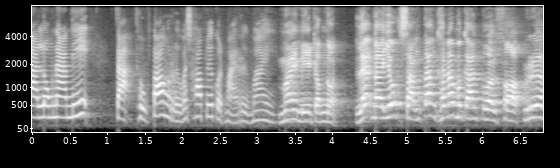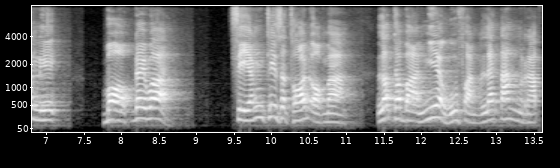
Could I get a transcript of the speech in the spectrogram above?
การลงนามนี้จะถูกต้องหรือว่าชอบด้วยกฎหมายหรือไม่ ไม่มีกำหนด และนายกสั่งตั้งคณะกรรมการตรวจสอบเรื่องนี้ บอกได้ว่า เสียงที่สะท้อนออกมา รัฐบาลเงี่ยหูฟังและตั้งรับ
